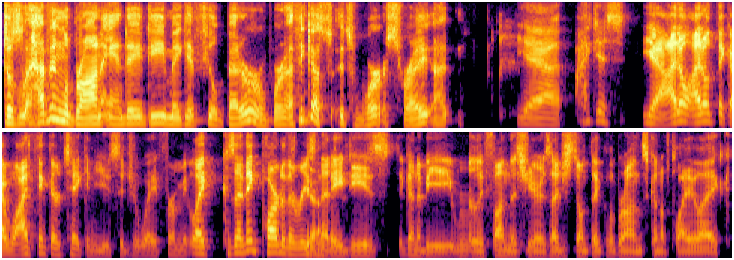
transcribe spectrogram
does having LeBron and AD make it feel better or worse? I think that's it's worse, right? I, yeah, I just yeah, I don't I don't think I I think they're taking usage away from me. Like cuz I think part of the reason yeah. that AD is going to be really fun this year is I just don't think LeBron's going to play like,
